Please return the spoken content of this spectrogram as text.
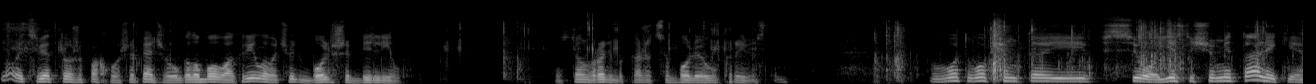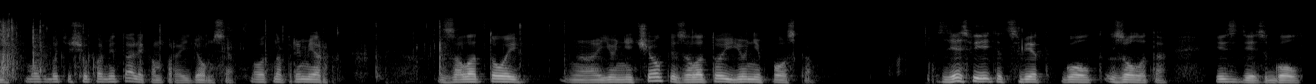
Ну и цвет тоже похож. Опять же, у голубого акрилового чуть больше белил. То есть он вроде бы кажется более укрывистым. Вот, в общем-то, и все. Есть еще металлики. Может быть, еще по металликам пройдемся. Вот, например, золотой э, юничок и золотой юнипоска. Здесь видите цвет gold золото. И здесь gold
